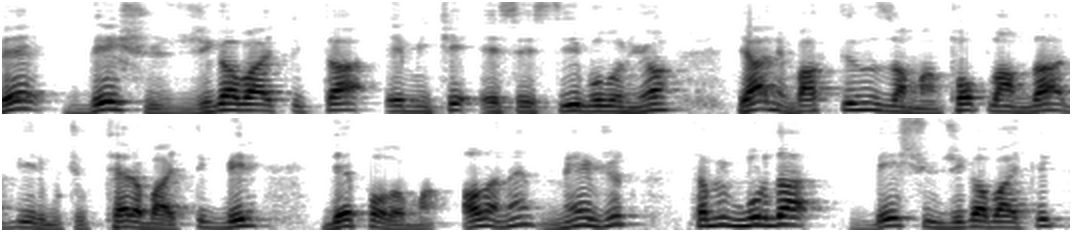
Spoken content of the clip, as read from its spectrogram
ve 500 GB'lık da M2 SSD bulunuyor. Yani baktığınız zaman toplamda 1.5 TB'lık bir depolama alanı mevcut. Tabi burada 500 GB'lık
